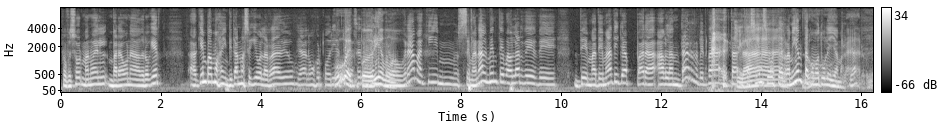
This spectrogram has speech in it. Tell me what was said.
profesor Manuel Barahona Droguet. ¿A quién vamos a invitar más seguido a la radio? Ya a lo mejor podríamos Uy, hacer un podríamos. buen programa aquí mm, semanalmente para hablar de, de, de matemática para ablandar, ¿verdad? Esta, ciencia o esta herramienta, como tú le llamas. claro, no.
